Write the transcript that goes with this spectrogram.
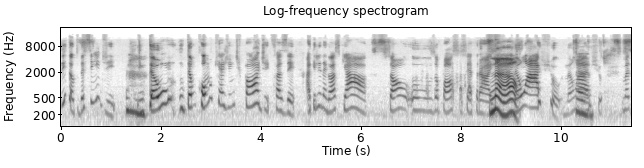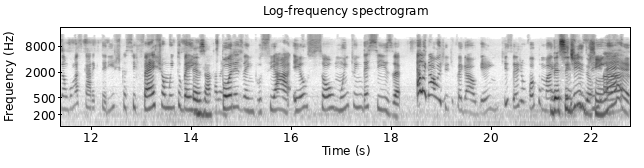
então, tu decide. Então, então, como que a gente pode fazer aquele negócio que, ah, só os opostos se atraem? Não. Não acho, não É. acho. Mas algumas características se fecham muito bem. Exatamente. Por exemplo, se, ah, eu sou muito indecisa. É legal a gente pegar alguém que seja um pouco mais Decidido. Sim. É,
